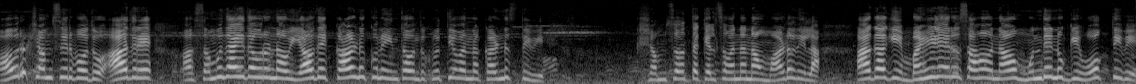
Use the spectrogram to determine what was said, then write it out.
ಅವರು ಕ್ಷಮಿಸಿರ್ಬೋದು. ಆದರೆ ಆ ಸಮುದಾಯದವರು ನಾವು ಯಾವುದೇ ಕಾರಣಕ್ಕೂ ಇಂಥ ಒಂದು ಕೃತ್ಯವನ್ನು ಖಂಡಿಸ್ತೀವಿ. ಕ್ಷಮಿಸುವಂಥ ಕೆಲಸವನ್ನು ನಾವು ಮಾಡೋದಿಲ್ಲ. ಹಾಗಾಗಿ ಮಹಿಳೆಯರು ಸಹ ನಾವು ಮುಂದೆ ನುಗ್ಗಿ ಹೋಗ್ತೀವಿ.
